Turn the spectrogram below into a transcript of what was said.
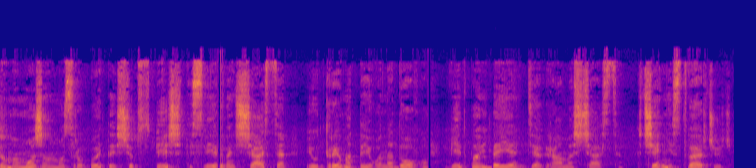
Що ми можемо зробити, щоб збільшити свій рівень щастя і утримати його надовго? Відповідь дає діаграма щастя. Вчені стверджують,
